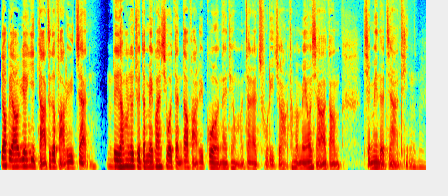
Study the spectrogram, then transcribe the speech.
要不要愿意打这个法律战？嗯、对他们就觉得没关系，我等到法律过了那天，我们再来处理就好。他们没有想要当前面的家庭。嗯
